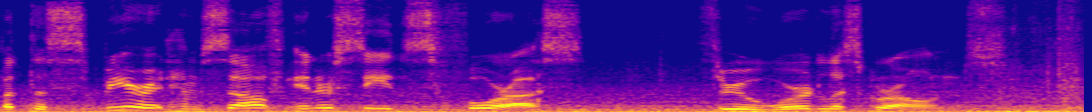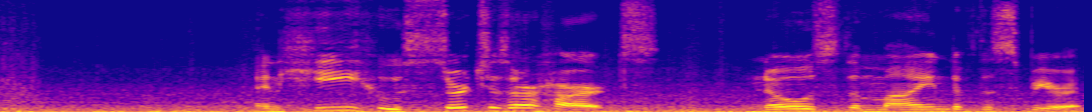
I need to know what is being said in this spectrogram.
but the Spirit Himself intercedes for us through wordless groans. And He who searches our hearts knows the mind of the Spirit,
